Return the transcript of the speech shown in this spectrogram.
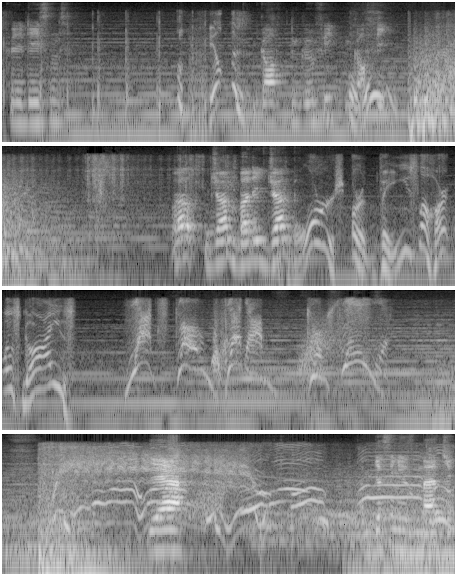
Pretty decent. Yep. Goth Goofy. Goofy. Well, jump buddy, jump. Wars, are these the heartless guys? Let's go get 'em. You see? Yeah. I'm guessing his magic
